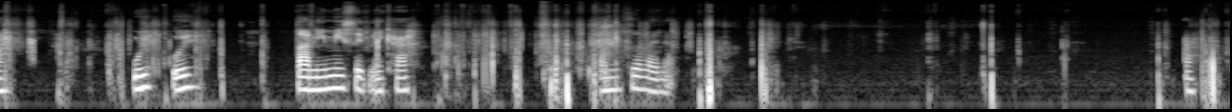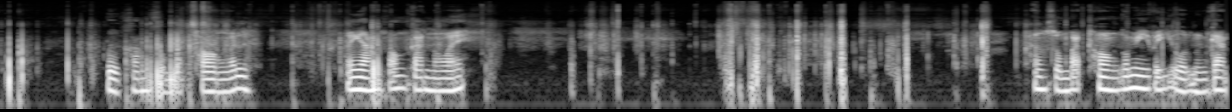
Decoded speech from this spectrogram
มา อุ้ยอุ้ยตอนนี้มีสิทธิ์ไหมคะ อันนี้คืออะไรเนี่ยอะเปิดคลังสมบัติทองไว้เลย พยายามป้องกันเอาไว้างสมบัติทองก็มีประโยชน์เหมือนกัน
